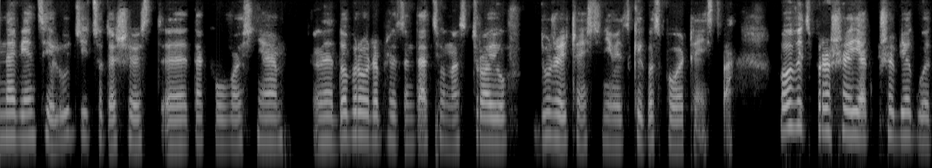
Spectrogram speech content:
najwięcej ludzi, co też jest taką właśnie dobrą reprezentacją nastrojów dużej części niemieckiego społeczeństwa. Powiedz proszę, jak przebiegły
